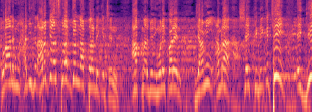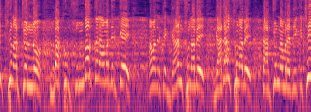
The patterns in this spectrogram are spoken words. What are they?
কোরআন এবং হাদিসের আলোচনা শোনার জন্য আপনারা ডেকেছেন। আপনারা যদি মনে করেন যে আমি, আমরা শেখকে ডেকেছি, এই গীত শোনার জন্য বা খুব সুন্দর করে আমাদেরকে আমাদেরকে গান শোনাবে, গাজাল শোনাবে, তার জন্য আমরা ডেকেছি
